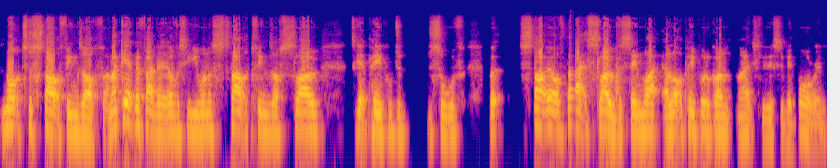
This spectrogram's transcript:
not to start things off. And I get the fact that obviously you want to start things off slow to get people to sort of, but start it off that slow to seem like a lot of people would have gone. "Oh, Actually, this is a bit boring.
